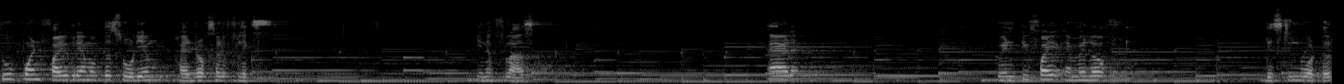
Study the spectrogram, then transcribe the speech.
2.5 gram of the sodium hydroxide flakes in a flask. Add 25 ml of distilled water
